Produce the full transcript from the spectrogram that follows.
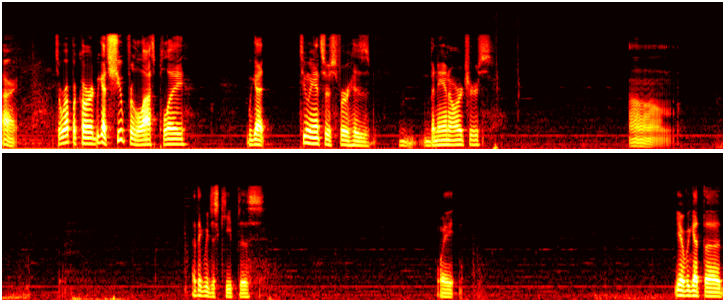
Alright. So we're up a card. We got Shupe for the last play. We got two answers for his banana archers. Um, I think we just keep this. Wait. Yeah, we got the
